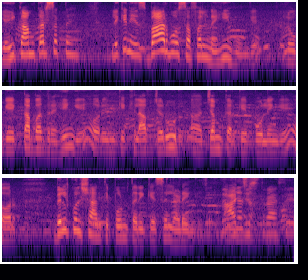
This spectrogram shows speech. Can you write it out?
यही काम कर सकते हैं। लेकिन इस बार वो सफल नहीं होंगे। लोग एकताबद्ध रहेंगे और इनके खिलाफ ज़रूर जम करके बोलेंगे और बिल्कुल शांतिपूर्ण तरीके से लड़ेंगे आज जिस तरह से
